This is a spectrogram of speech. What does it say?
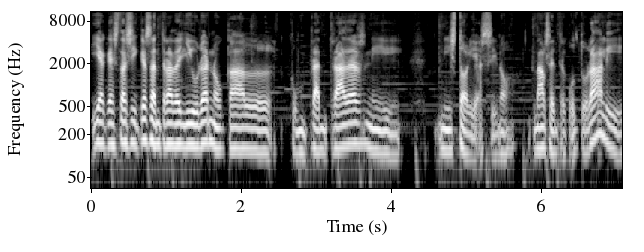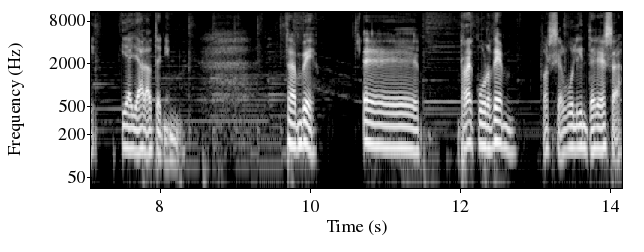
i aquesta sí que és entrada lliure, no cal comprar entrades ni, ni històries, sinó anar al Centre Cultural i, i allà la tenim. També eh, recordem, per si algú li interessa,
